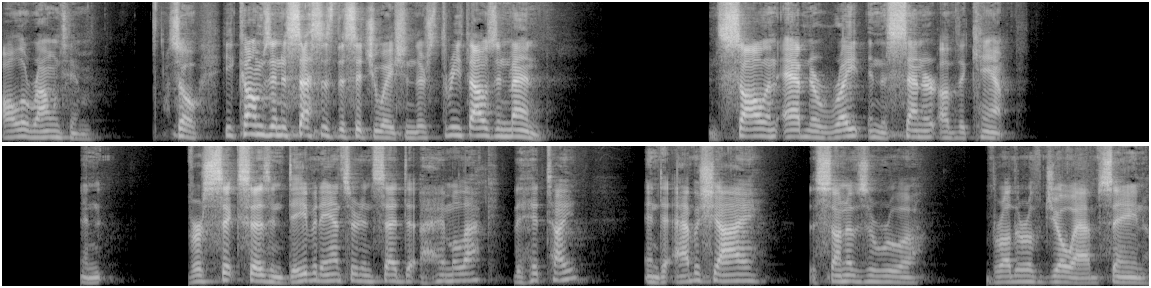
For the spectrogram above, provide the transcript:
all around him. So he comes and assesses the situation. There's 3,000 men and Saul and Abner right in the center of the camp. And verse 6 says, And David answered and said to Ahimelech the Hittite and to Abishai the son of Zeruiah, brother of Joab, saying,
